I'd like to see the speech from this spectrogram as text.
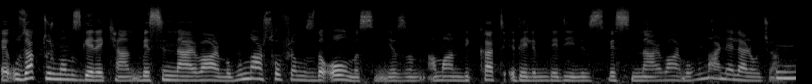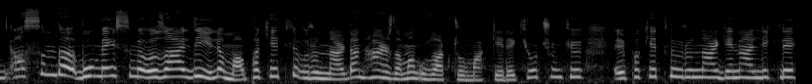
e, uzak durmamız gereken besinler var mı? Bunlar soframızda olmasın yazın. Aman dikkat edelim dediğiniz besinler var mı? Bunlar neler hocam? Hmm, Aslında bu mevsime özel değil ama paketli ürünlerden her zaman uzak durmak gerekiyor. Çünkü e, paketli ürünler genellikle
